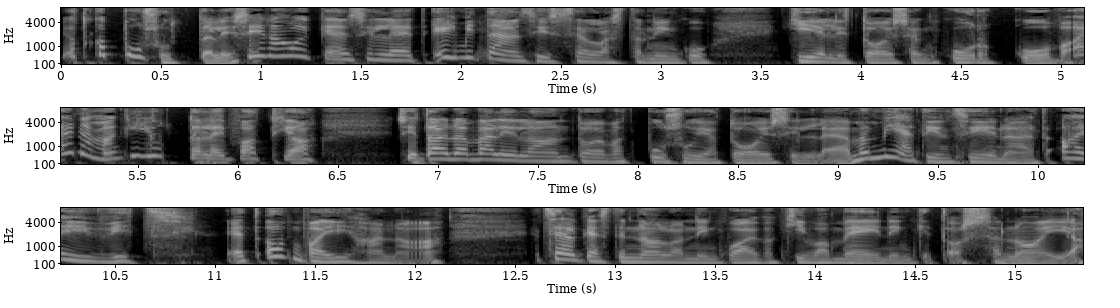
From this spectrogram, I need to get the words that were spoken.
jotka pusutteli. Siinä oikein silleen, että ei mitään siis sellaista niin kuin kielitoisen kurkkuu, vaan enemmänkin juttelivat ja sitten aina välillä antoivat pusuja toisilleen. Ja mä mietin siinä, että ai vitsi, että onpa ihanaa. Että selkeästi noilla on niin kuin aika kiva meininki tuossa noin. Ja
